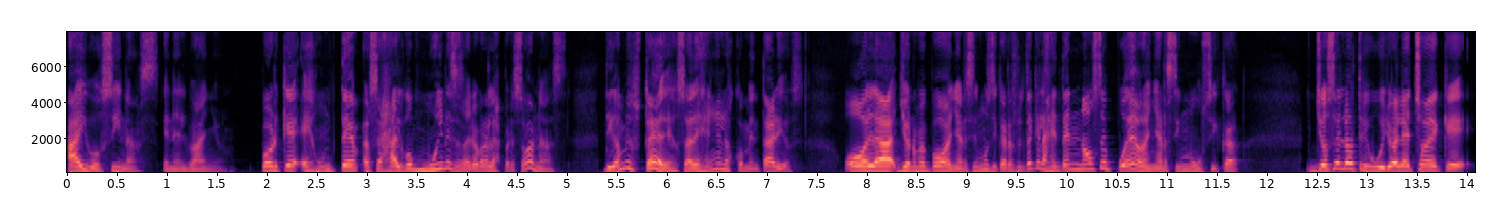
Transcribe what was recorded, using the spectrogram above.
hay bocinas en el baño. Porque es un tema, o sea, es algo muy necesario para las personas. Díganme ustedes, o sea, dejen en los comentarios. Hola, yo no me puedo bañar sin música. Resulta que la gente no se puede bañar sin música. Yo se lo atribuyo al hecho de que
